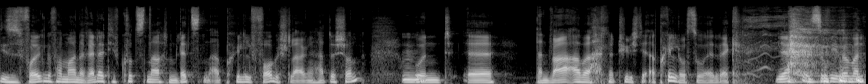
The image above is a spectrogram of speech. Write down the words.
dieses Folgenformat relativ kurz nach dem letzten April vorgeschlagen hatte schon. Mhm. Und äh, dann war aber natürlich der April noch so weit weg. Ja. so wie wenn man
